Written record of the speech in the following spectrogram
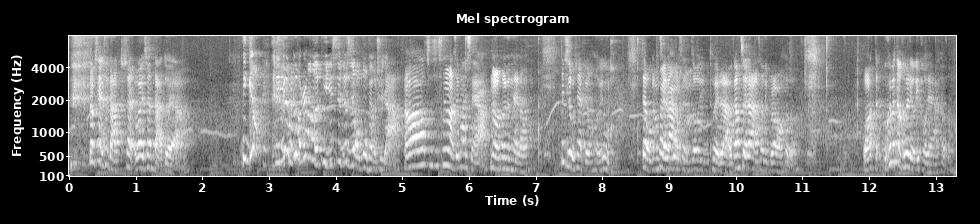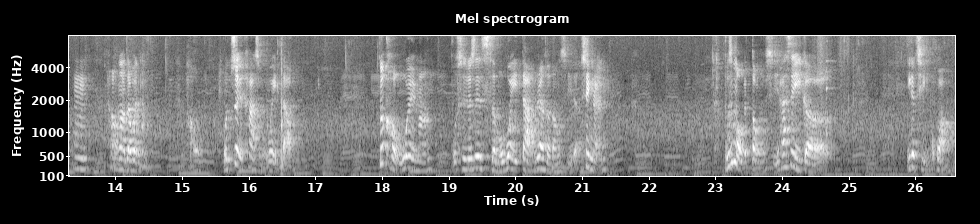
那我现在是答算，我也算答对啊。你给我，你没有给我任何提示，就是我跟我朋友去的。啊，这是谁嘛？谁怕谁啊？那我喝牛奶喽。但其实我现在不用喝，因为我在我刚吹的过程中已经退辣。我刚吹辣的时候你不让我喝，我要等，我可不可以留一口给他喝？嗯，好，那我再问你，好，我最怕什么味道？说口味吗？不是，就是什么味道，任何东西的。杏仁，不是某个东西，它是一个一个情况。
